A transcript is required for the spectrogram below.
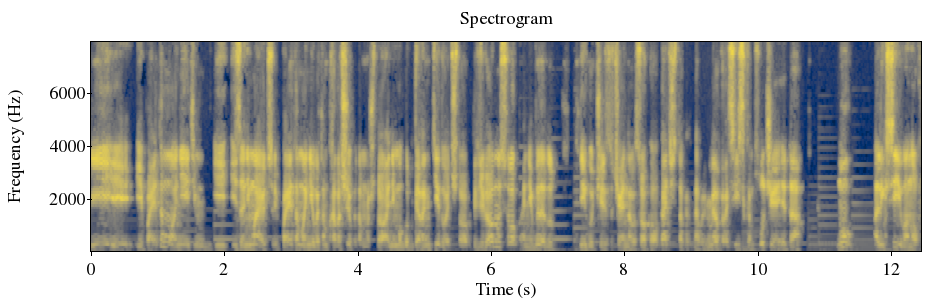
и, и поэтому они этим и, и занимаются. И поэтому они в этом хороши, потому что они могут гарантировать, что в определенный срок они выдадут книгу чрезвычайно высокого качества, как, например, в российском случае это, ну, Алексей Иванов.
